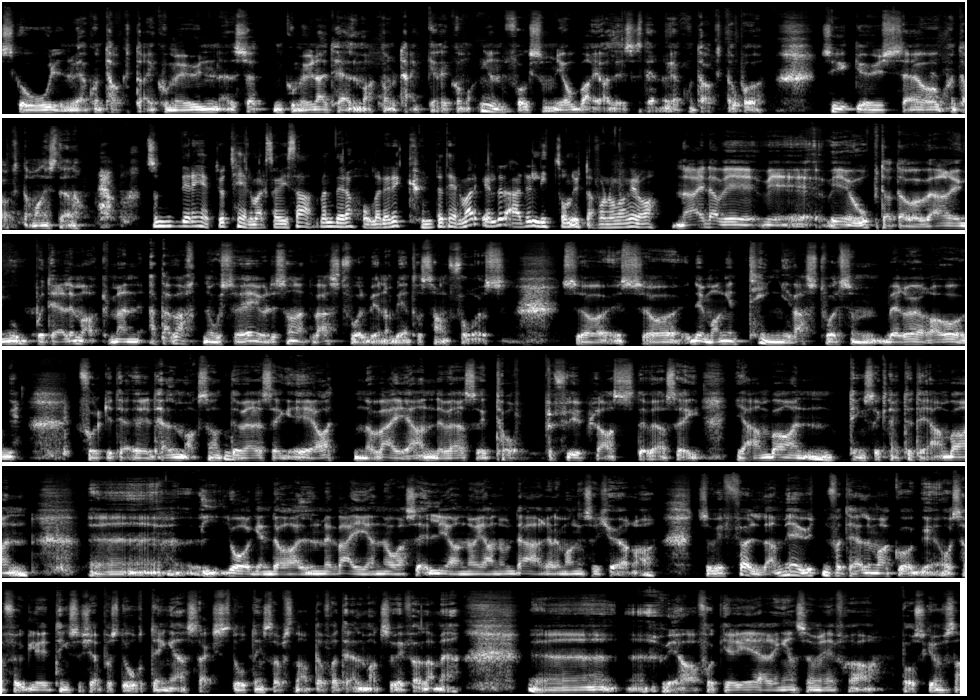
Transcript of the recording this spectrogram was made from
skolen, vi har kontakter i kommunen. Det er 17 kommuner i Telemark, kan du tenke. deg hvor mange folk som jobber i alle disse stedene. Vi har kontakter på sykehuset og kontakter mange steder. Så dere heter jo Telemarksavisa, men dere holder dere kun til Telemark, eller er dere litt sånn utafor noen ganger òg? Nei da, vi, vi, vi er jo opptatt av å være gode på Telemark, men etter hvert nå så er jo det sånn at Vestfold begynner å bli interessant for oss. Så, så det er mange ting i Vestfold som berører òg folk i, te i Telemark. Sant? Det være seg E18 og veien, det være seg Torp flyplass, det være seg jernbanen, ting som er knyttet til jernbanen. Eh, Lågendalen med veien over Siljan, og gjennom der er det mange som kjører. Så vi følger med utenfor Telemark og, og selvfølgelig ting som skjer på Stortinget. Seks stortingsrepresentanter fra Telemark som vi følger med. Eh, vi har folk i regjeringen som er fra Porsgrunn f.eks.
